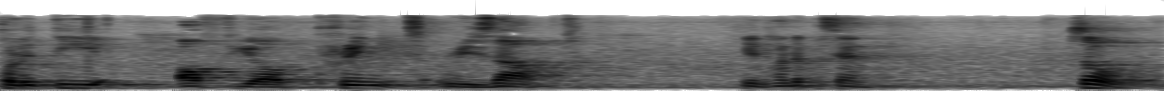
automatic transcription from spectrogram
quality of your print result in 100%. So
